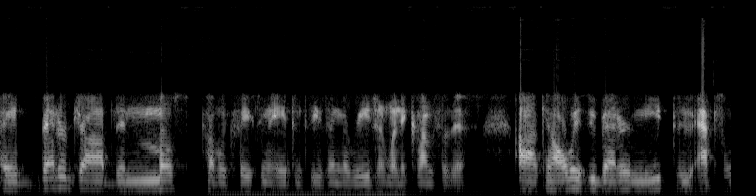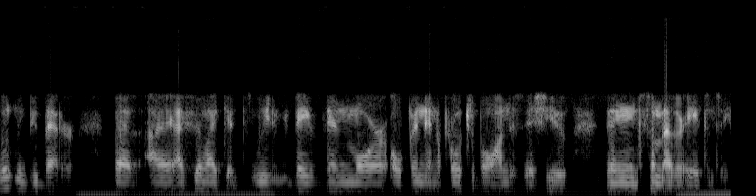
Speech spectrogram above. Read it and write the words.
a better job than most public facing agencies in the region when it comes to this. Uh, can always do better, need to absolutely do better. But I, I feel like it's we, they've been more open and approachable on this issue than some other agencies.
